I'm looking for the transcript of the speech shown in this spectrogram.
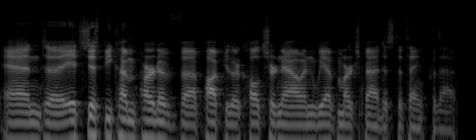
And uh, it's just become part of uh, popular culture now, and we have March Madness to thank for that.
